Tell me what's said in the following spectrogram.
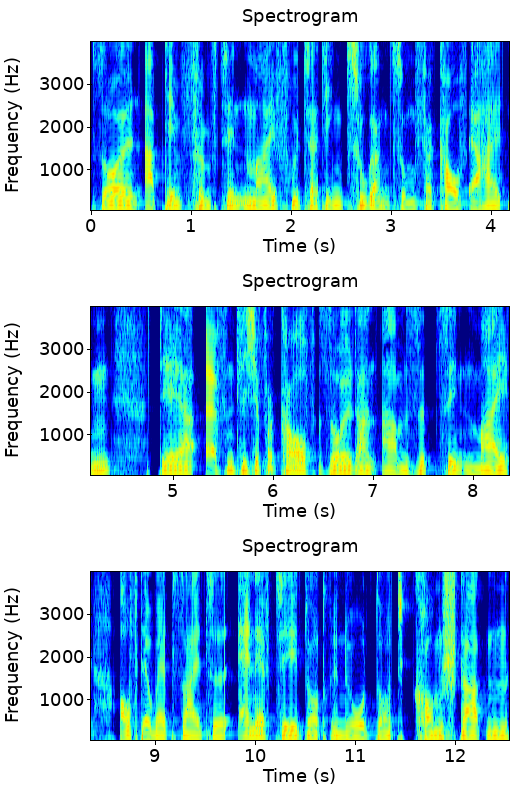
sollen ab dem 15. Mai frühzeitigen Zugang zum Verkauf erhalten. Der öffentliche Verkauf soll dann am 17. Mai auf der Webseite nft.renault.com starten.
